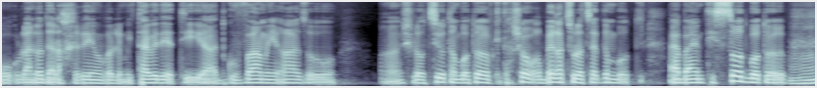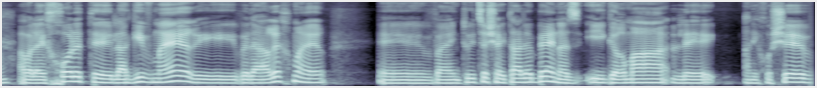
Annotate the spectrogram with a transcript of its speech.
אולי אני לא יודע על אחרים, אבל למיטב ידיעתי, התגובה המהירה הזו, אה, של להוציא אותם באותו ערב, כי תחשוב, הרבה רצו לצאת גם באותו... היה בעיה עם טיסות באותו ערב. אבל היכולת אה, להגיב מהר היא... ולהיערך מהר, אה, והאינטואיציה שהייתה לבן, אז היא גרמה ל... אני חושב,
